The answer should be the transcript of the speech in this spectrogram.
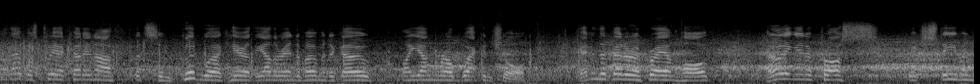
Well, that was clear-cut enough, but some good work here at the other end a moment ago by young Rob Wakenshaw. Getting the better of Graham Hogg, hurling in a cross, which Steven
